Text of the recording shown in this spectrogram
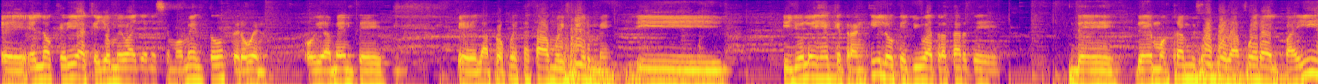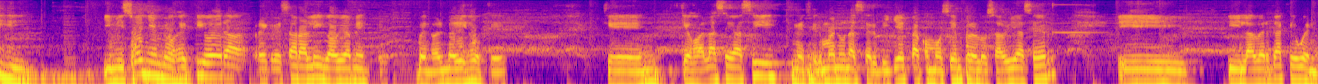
eh, él no quería que yo me vaya en ese momento, pero bueno, obviamente eh, la propuesta estaba muy firme y, y, yo le dije que tranquilo, que yo iba a tratar de, de, de demostrar mi fútbol afuera del país y, y, mi sueño y mi objetivo era regresar a liga, obviamente. Bueno, él me dijo que, que, que ojalá sea así, me firmó en una servilleta como siempre lo sabía hacer y, y la verdad que bueno,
